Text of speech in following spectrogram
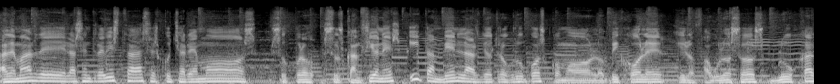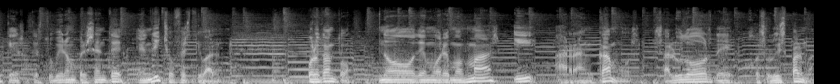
Además de las entrevistas, escucharemos sus, canciones y también las de otros grupos como los Big Hollers y los fabulosos Blue Hackers que estuvieron presentes en dicho festival. Por lo tanto, no demoremos más y arrancamos. Saludos de José Luis Palma.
